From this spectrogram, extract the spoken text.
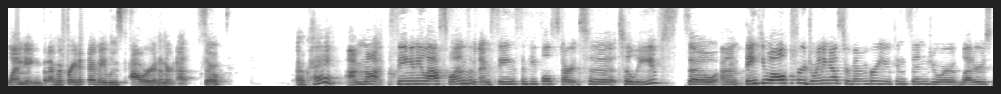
lighting, but I'm afraid I may lose power and internet. So, okay, I'm not seeing any last ones and I'm seeing some people start to, to leave. So um, thank you all for joining us. Remember, you can send your letters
